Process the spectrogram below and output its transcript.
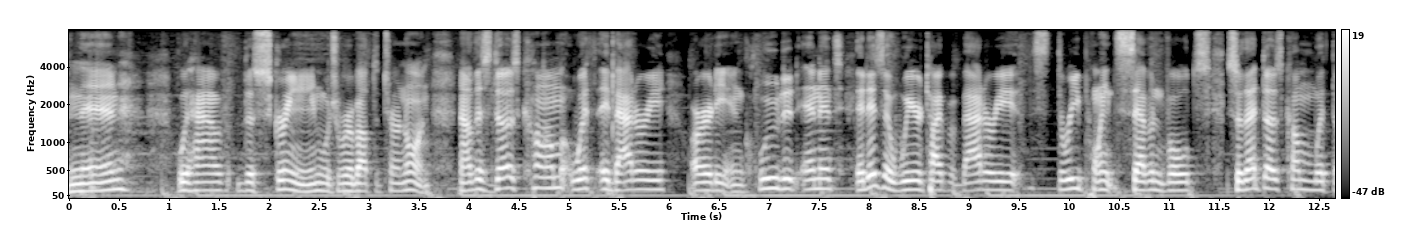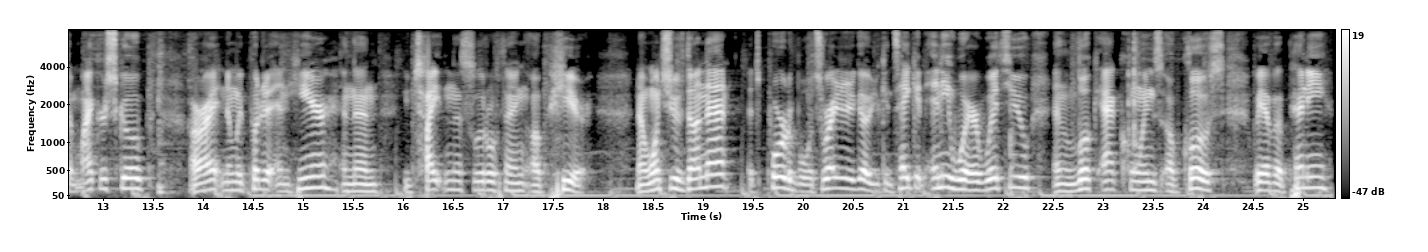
and then we have the screen, which we're about to turn on. Now this does come with a battery already included in it. It is a weird type of battery, it's 3.7 volts. So that does come with the microscope, all right? And then we put it in here and then you tighten this little thing up here. Now once you've done that, it's portable, it's ready to go. You can take it anywhere with you and look at coins up close. We have a penny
